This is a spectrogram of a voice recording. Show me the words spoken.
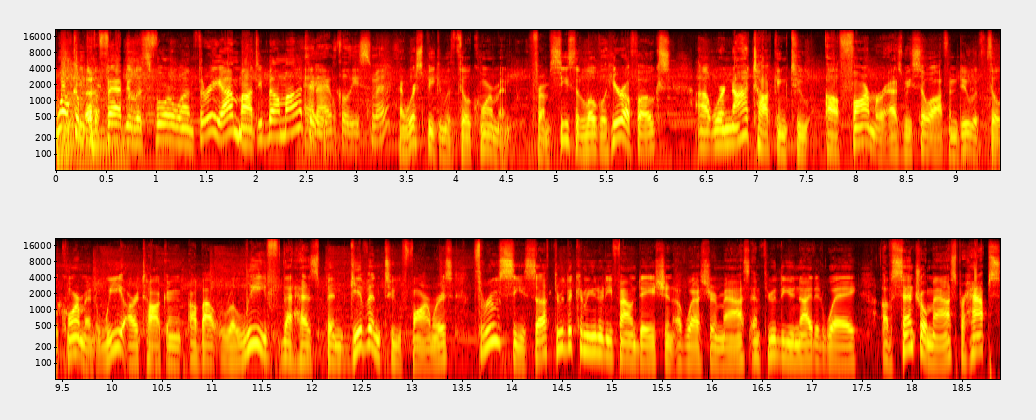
Welcome to the Fabulous 413. I'm Monte Belmonte. And I'm Kaliis Smith. And we're speaking with Phil Korman from CISA, the local hero, folks. Uh, we're not talking to a farmer, as we so often do with Phil Korman. We are talking about relief that has been given to farmers through CISA, through the Community Foundation of Western Mass, and through the United Way of Central Mass. Perhaps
